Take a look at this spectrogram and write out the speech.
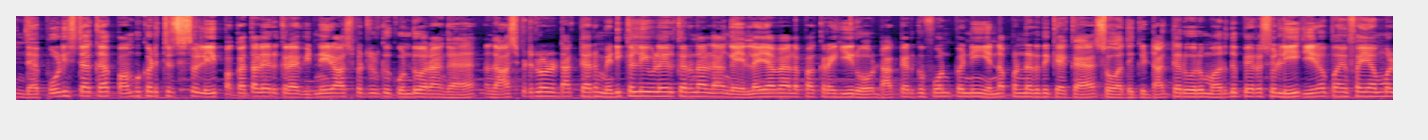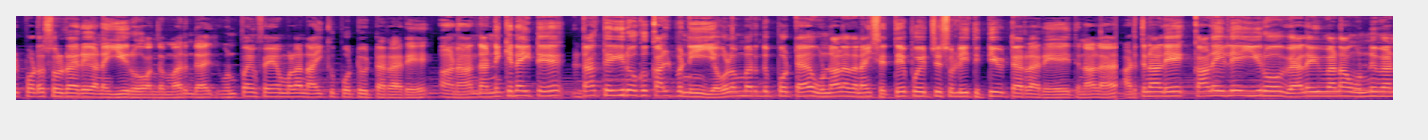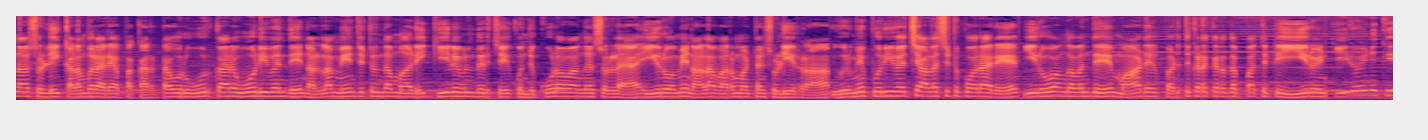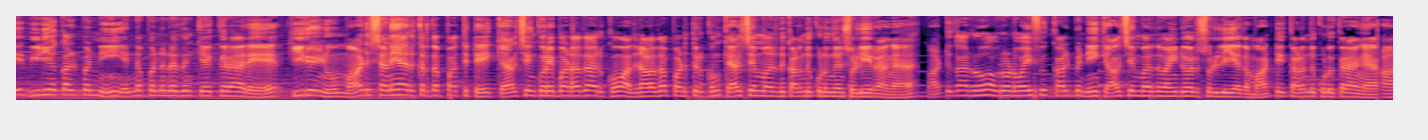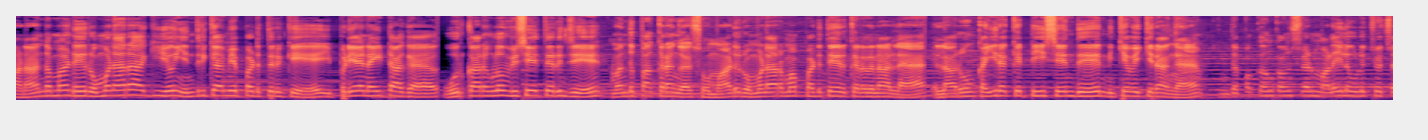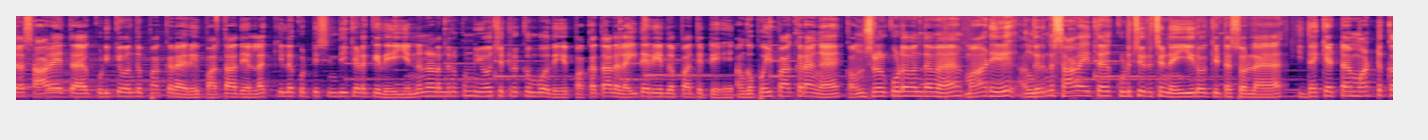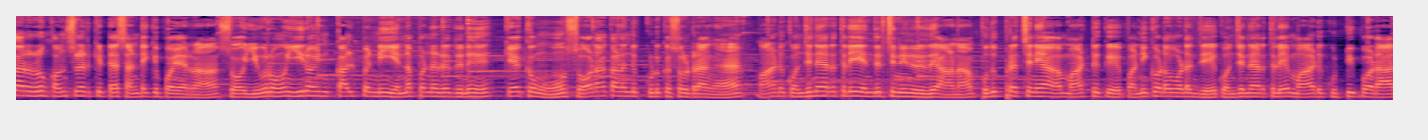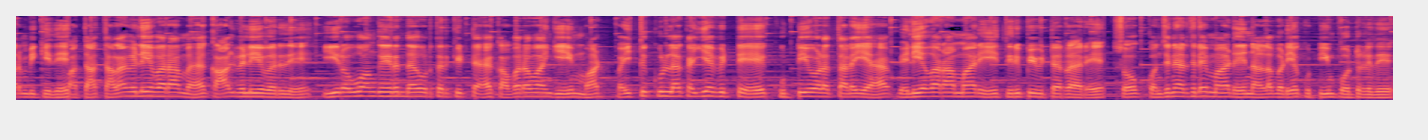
இந்த போலீஸ் டாக்கை பாம்பு கடிச்சிருச்சு சொல்லி பக்கத்தால் இருக்கிற வெட்னரி ஹாஸ்பிட்டலுக்கு கொண்டு வராங்க. அந்த ஹாஸ்பிட்டலோட டாக்டர் மெடிக்கல் லீவில் இருக்கிறனால அங்கே எல்லையா வேலை பார்க்குற ஹீரோ டாக்டருக்கு ஃபோன் பண்ணி என்ன பண்ணுறது கேட்க ஸோ அதுக்கு டாக்டர் ஒரு மருந்து பேரை சொல்லி ஜீரோ பாயிண்ட் ஃபைவ் எம்எல் போட சொல்கிறாரு ஆனால் ஹீரோ அந்த மருந்தை ஒன் பாயிண்ட் ஃபைவ் எம்எல்லாம் நாய்க்கு போட்டு விட்டுறாரு. ஆனால் அந்த அன்னைக்கு நைட்டு டாக்டர் ஹீரோவுக்கு கால் பண்ணி எவ்வளோ மருந்து போட்ட உன்னால் அந்த நாய் செத்தே போயிடுச்சு சொல்லி திட்டி விட்டுறாரு. இதனால அடுத்த நாளே காலையிலே ஹீரோ வேலையும் வேணாம் ஒன்று வேணாம் சொல்லி கிளம்புறாரு. அப்போ கரெக்டாக ஒரு ஊர்க்கார ஓடி வந்து நல்லா மேய்ஞ்சிட்டு இருந்த மாதிரி கீழே விழுந்துருச்சு. கொஞ்சம் கூட வாங்கன்னு சொல்ல ஹீரோவுமே நல்லா வரமாட்டேன்னு சொல்லிடுறான். இவருமே புரி வச்சு அழைச்சிட்டு போறாரு. ஹீரோ அங்கே வந்து மாடு படுத்து கிடக்கிறத பார்த்துட்டு ஹீரோயின் ஹீரோயினுக்கு வீடியோ கால் பண்ணி என்ன பண்ணுறதுன்னு கேட்குறாரு ஹீரோயினும் மாடு சனையா இருக்கிறத பார்த்துட்டு கால்சியம் குறைபாடாக தான் இருக்கும். அதனால தான் படுத்திருக்கும். கால்சியம் மருந்து கலந்து கொடுங்கன்னு சொல்லிடுறாங்க. மாட்டுக்காரரும் அவரோட ஒய்ஃபுக்கு கால் பண்ணி கால்சியம் மருந்து வாங்கிட்டு வர சொல்லி அதை மாட்டுக்கு கலந்து கொடுக்குறாங்க. ஆனா அந்த மாடு ரொம்ப நேரம் ஆகியும் எந்திரிக்காமே படுத்திருக்கு. இப்படியே நைட் ஆக ஊர்க்காரங்களும் விஷயம் தெரிஞ்சு வந்து பாக்குறாங்க. ஸோ மாடு ரொம்ப நேரமா படுத்தே இருக்கிறதுனால எல்லாரும் கயிறை கட்டி சேர்ந்து நிக்க வைக்கிறாங்க. இந்த பக்கம் கவுன்சிலர் மலையில உளிச்சு வச்ச சாராயத்தை குடிக்க வந்து பாக்குறாரு. பார்த்தா அது எல்லாம் கீழே கொட்டி சிந்தி கிடக்குது. என்ன நடந்திருக்கும்னு யோசிச்சுட்டு இருக்கும்போது பக்கத்தால லைட் எரியறத பார்த்துட்டு அங்க போய் பாக்குறாங்க. கவுன்சிலர் கூட வந்தவன் மாடு அங்கிருந்த சாராயத்தை குடிச்சிருச்சுன்னு ஹீரோ கிட்ட சொல்ல. இதை கேட்ட மாட்டுக்காரரும் கவுன்சிலர் கிட்ட சண்டைக்கு போயிடுறான். ஸோ இவரும் ஹீரோயின் கால் பண்ணி என்ன பண்ணுறதுன்னு கேட்கவும் சோடா கலந்து கொடுக்க சொல்றாங்க. மாடு கொஞ்ச நேரத்திலே எந்திரிச்சு நின்றுது. ஆனால் புது பிரச்சனையா மாட்டுக்கு பனிக்கூட உடஞ்சி கொஞ்ச நேரத்திலே மாடு குட்டி போட ஆரம்பிக்குது. பார்த்தா தலை வெளியே வராம கால் வெளியே வருது. ஹீரோவும் அங்க இருந்த ஒருத்தர் கிட்ட கவரை வாங்கி மாட் வயிற்றுக்குள்ள கையை விட்டு குட்டியோட தலையை வெளியே வரா மாதிரி திருப்பி விட்டுறாரு. ஸோ கொஞ்ச நேரத்திலே மாடு நல்லபடியாக குட்டியும் போட்டுருது.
